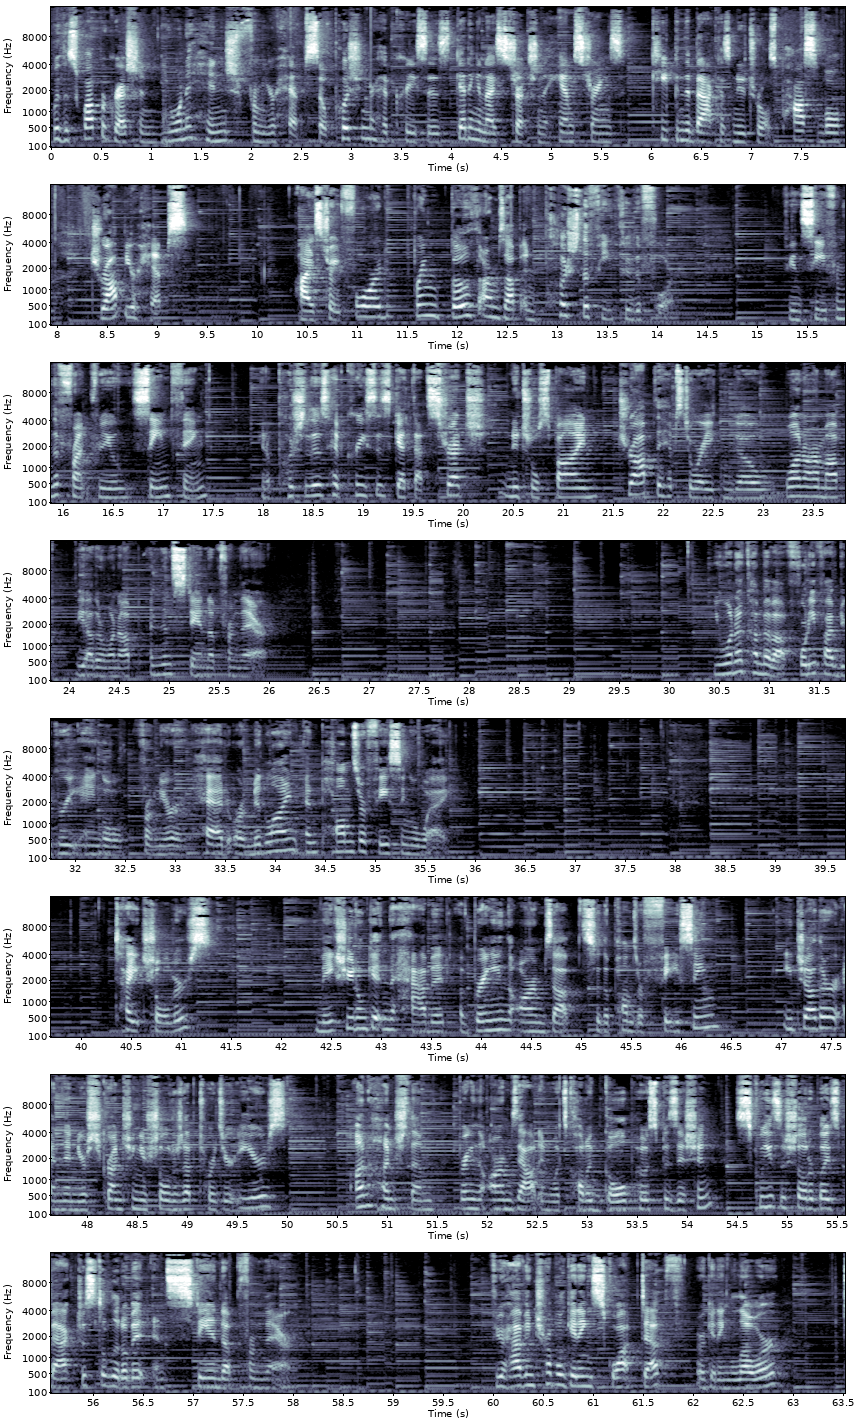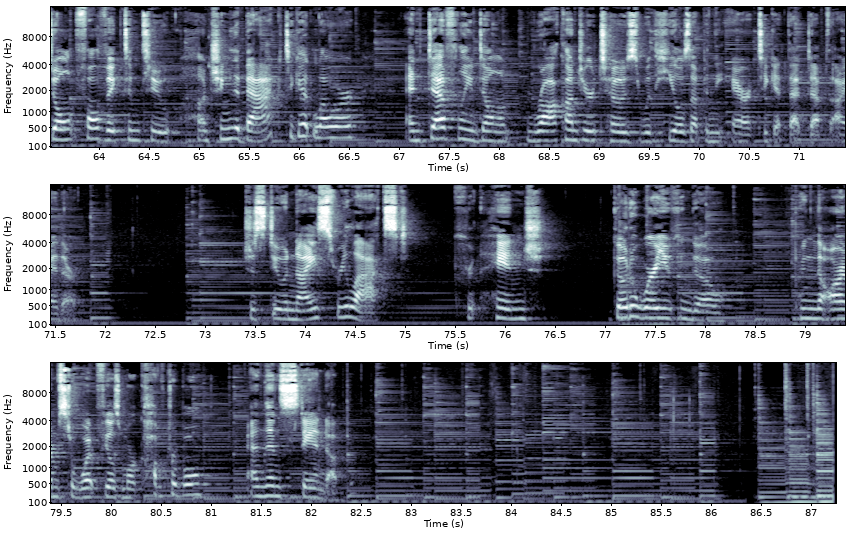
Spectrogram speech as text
With the squat progression, you want to hinge from your hips, so pushing your hip creases, getting a nice stretch in the hamstrings, keeping the back as neutral as possible. Drop your hips, eyes straight forward, bring both arms up and push the feet through the floor. If you can see from the front view, same thing. You're gonna push those hip creases, get that stretch, neutral spine, drop the hips to where you can go one arm up, the other one up, and then stand up from there. You want to come about 45 degree angle from your head or midline and palms are facing away. Tight shoulders. Make sure you don't get in the habit of bringing the arms up so the palms are facing each other and then you're scrunching your shoulders up towards your ears. Unhunch them, bring the arms out in what's called a goalpost position. Squeeze the shoulder blades back just a little bit and stand up from there. If you're having trouble getting squat depth or getting lower, don't fall victim to hunching the back to get lower, and definitely don't rock onto your toes with heels up in the air to get that depth either. Just do a nice, relaxed hinge. Go to where you can go. Bring the arms to what feels more comfortable, and then stand up.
